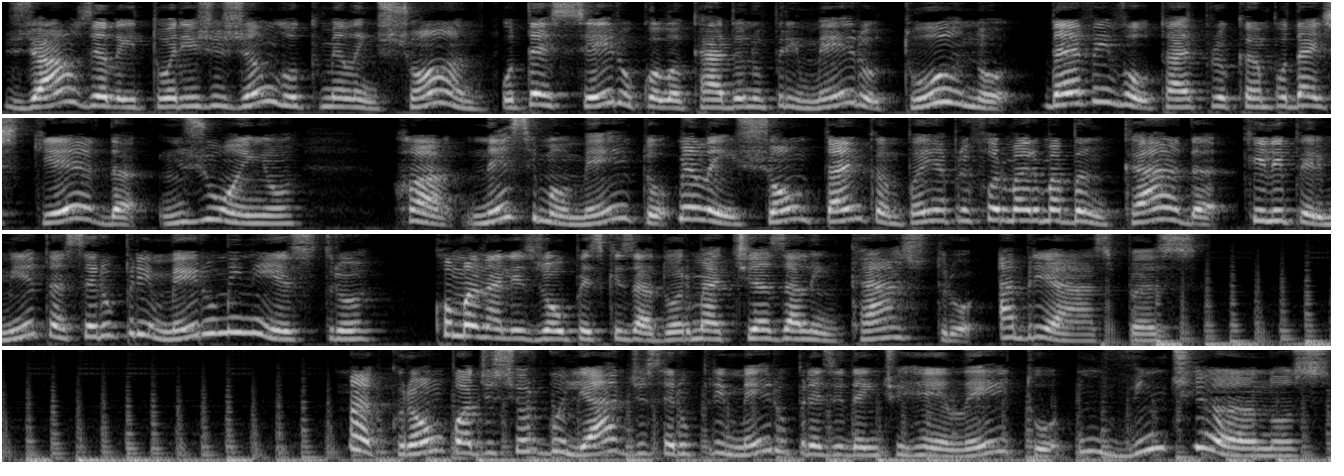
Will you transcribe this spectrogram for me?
Já os eleitores de Jean-Luc Mélenchon, o terceiro colocado no primeiro turno, devem voltar para o campo da esquerda em junho. Nesse momento, Mélenchon está em campanha para formar uma bancada que lhe permita ser o primeiro-ministro. Como analisou o pesquisador Matias Alencastro, abre aspas. Macron pode se orgulhar de ser o primeiro presidente reeleito em 20 anos.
